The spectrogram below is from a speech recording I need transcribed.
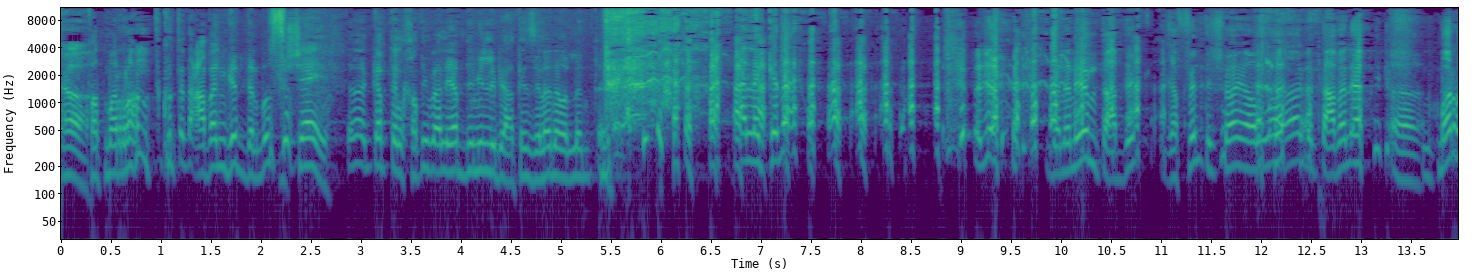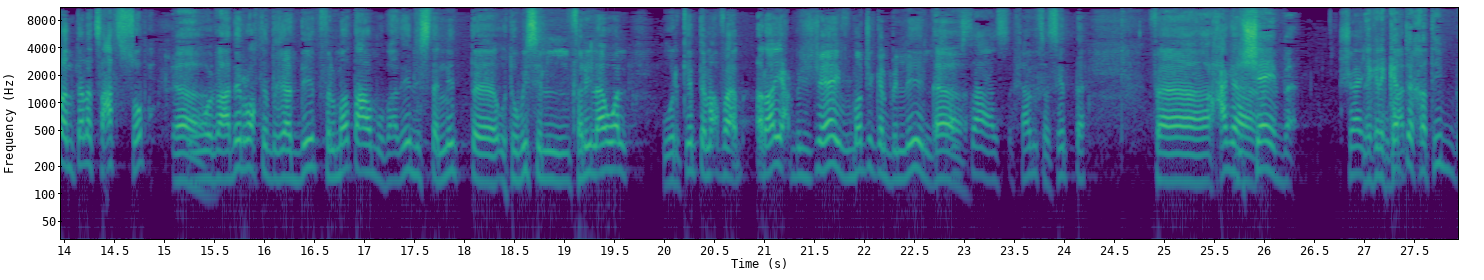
آه. فاتمرنت. كنت تعبان جدا. بص. مش شايف. كابتن الخطيب قال لي يا ابني مين اللي بيعتزل أنا ولا انت؟ قال لك كده؟ ده أنا نمت على الدكة. غفلت شوية والله. آه، كنت تعبان قوي. آه. متمرن ثلاث ساعات الصبح آه. وبعدين رحت اتغديت في المطعم وبعدين استنيت آه، أتوبيس الفريق الأول وركبت مع رايح مش شايف الماتش كان بالليل. آه. الساعة 5 6 فحاجة مش شايف بقى. شايف. لكن الكابتن خطيب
